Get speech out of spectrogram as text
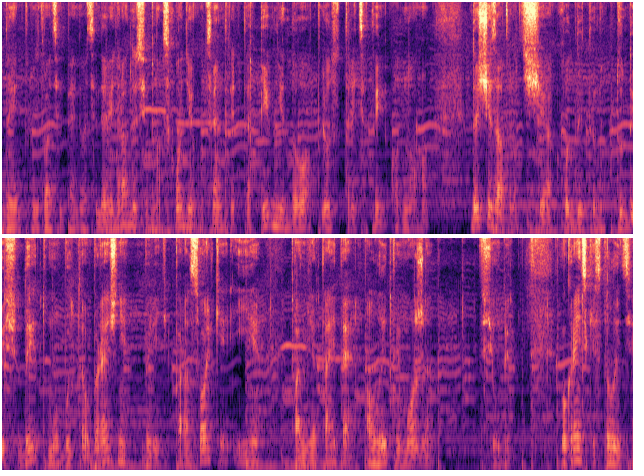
в день плюс 25-29 градусів, на сході, у центрі та півдні до плюс 31. Дощі завтра ще ходитимуть туди-сюди, тому будьте обережні, беріть парасольки і пам'ятайте, лити може всюди. В українській столиці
